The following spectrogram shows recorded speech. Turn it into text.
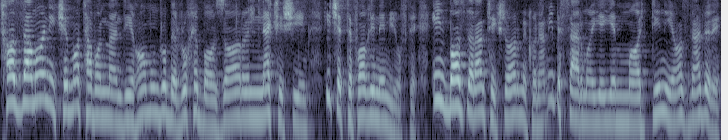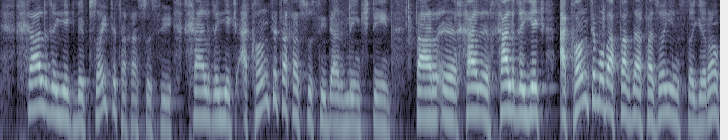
تا زمانی که ما توانمندی هامون رو به رخ بازار نکشیم هیچ اتفاقی نمیفته این باز دارم تکرار می‌کنم. این به سرمایه مادی نیاز نداره. خلق یک وبسایت تخصصی خلق یک اکانت تخصصی در لینکدین خلق یک اکانت موفق در فضای اینستاگرام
